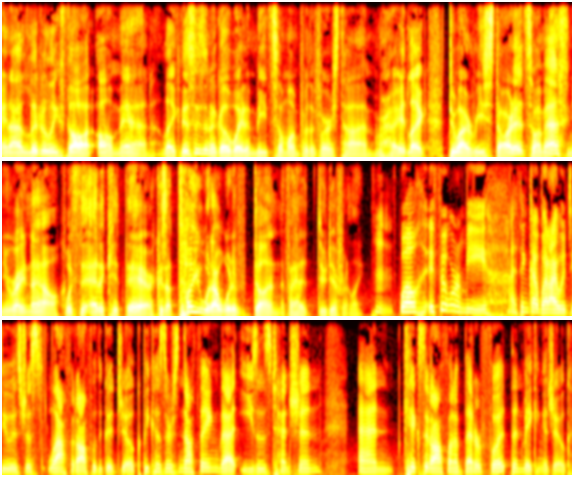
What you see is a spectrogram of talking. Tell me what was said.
And I literally thought, oh man, like this isn't a good way to meet someone for the first time, right? Like, do I restart it? So I'm asking you right now, what's the etiquette there? Because I'll tell you what I would have done if I had to do differently. Hmm. Well, if it were me, I think I, what I would do is just laugh it off with a good joke because there's nothing that eases tension and kicks it off on a better foot than making a joke.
